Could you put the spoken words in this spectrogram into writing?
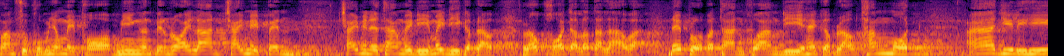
ความสุขุมยังไม่พอ มีเงินเป็นร้อยล้าน ใช้ไม่เป็น ใช้ไม่ในทางไม่ดีไม่ดีกับเรา เราขอจากอัลลอฮ์ตะอาลาว่า ได้โปรดประทานความดีให้กับเราทั้งหมด อาจิลิฮี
